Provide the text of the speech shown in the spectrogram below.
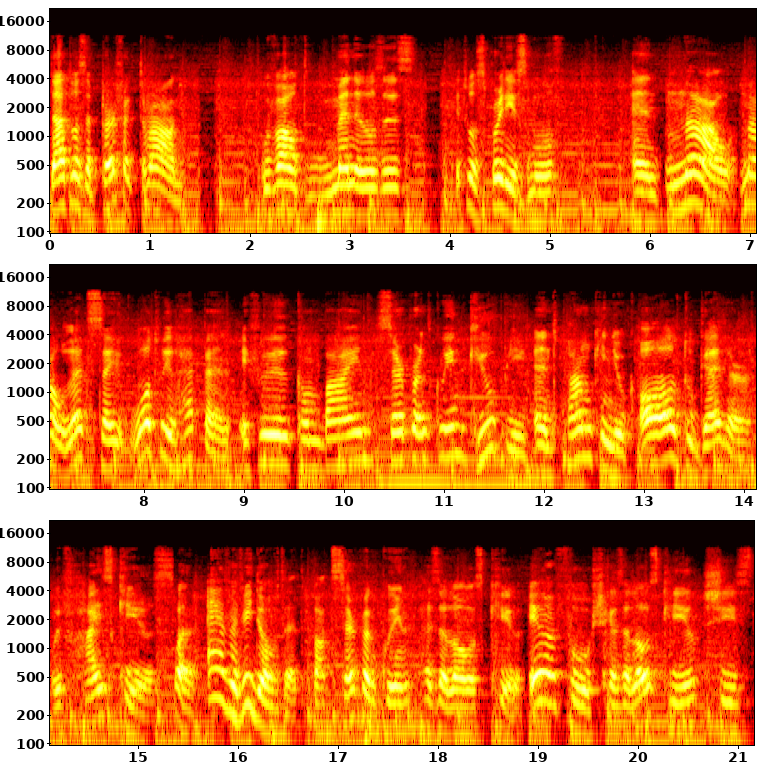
that was a perfect run. Without many losses, it was pretty smooth. And now, now let's say what will happen if we combine Serpent Queen, Cupid and Pumpkin Duke all together with high skills. Well, I have a video of that, but Serpent Queen has a low skill. Even though she has a low skill, she's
